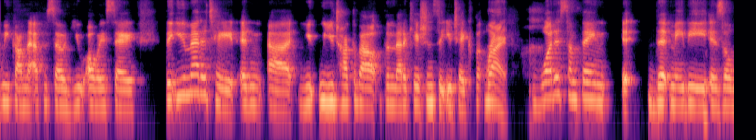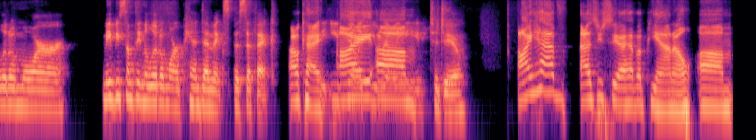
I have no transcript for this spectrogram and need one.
week on the episode, you always say that you meditate and uh, you you talk about the medications that you take, but like, right. what is something it, that maybe is a little more maybe something a little more pandemic specific. Okay. you feel I, like you really um, need to do. I have, as you see, I have a piano. Um,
